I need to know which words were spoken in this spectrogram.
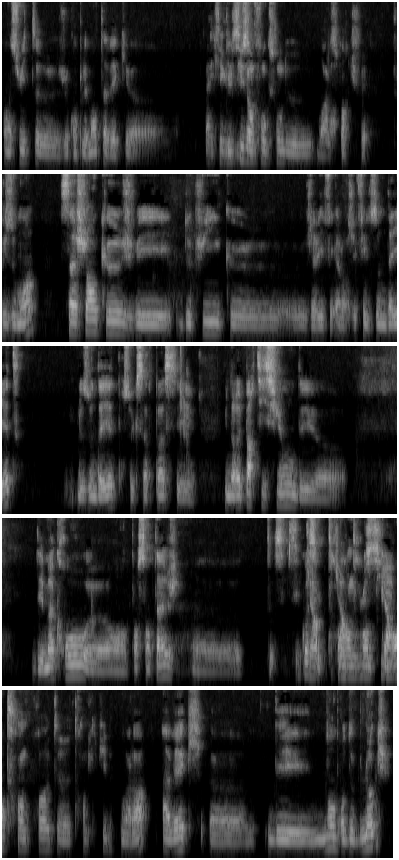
ensuite, euh, je complémente avec euh, Avec les Des glucides glucides. en fonction de Voilà. du sport que tu fais. plus ou moins, sachant que je vais, depuis que j'avais fait, alors j'ai fait le zone diet. Le zone diet, pour ceux qui savent pas, c'est une répartition des, euh, des macros euh, en pourcentage. Euh, c'est c'est quoi C'est 30, 40 30, glucides, 40 30 prot, euh, 30 lipides. Voilà, avec euh, des nombres de blocs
